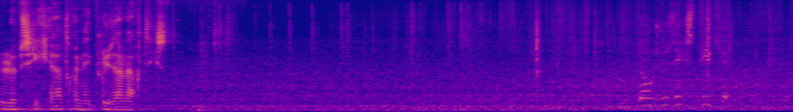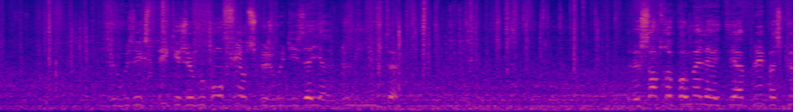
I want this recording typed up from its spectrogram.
Le psychiatre n'est plus un artiste. Donc je vous explique. Je vous explique et je vous confirme ce que je vous disais il y a deux minutes. Le centre Pommel a été appelé parce que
